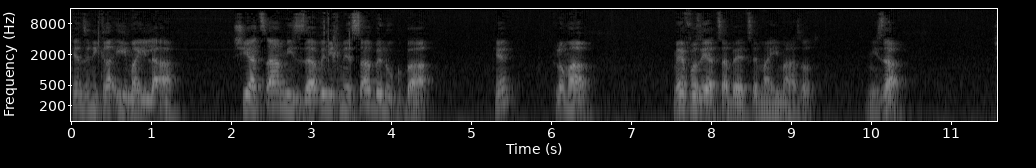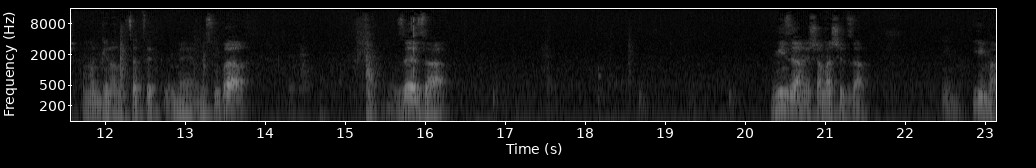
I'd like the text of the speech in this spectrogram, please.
כן, זה נקרא אימא הילאה. שיצאה מזה ונכנסה בנוגבה, כן? כלומר, מאיפה זה יצא בעצם האימא הזאת? מזה. יש פה מנגנון קצת מסובך. זה זה. מי זה הנשמה של זה? אימא.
